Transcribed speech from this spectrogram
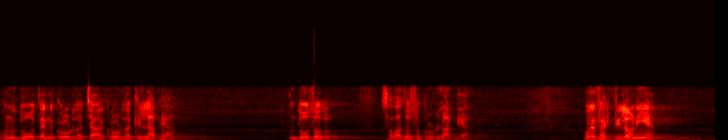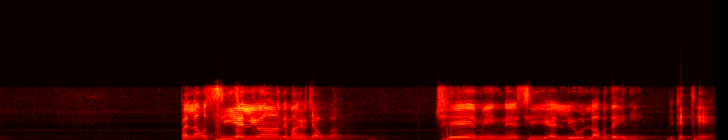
ਉਹਨੂੰ 2-3 ਕਰੋੜ ਦਾ 4 ਕਰੋੜ ਦਾ ਕਿੱਲਾ ਪਿਆ। 200 ਸਵਾ 200 ਕਰੋੜ ਲੱਗ ਗਿਆ। ਉਹਨੇ ਫੈਕਟਰੀ ਲਾਉਣੀ ਹੈ। ਪਹਿਲਾਂ ਉਹ ਸੀਐਲਯੂਆਂ ਦੇ ਮਗਰ ਜਾਊਗਾ। 6 ਮਹੀਨੇ ਸੀਐਲਯੂ ਲੱਭਦੇ ਹੀ ਨਹੀਂ ਵੀ ਕਿੱਥੇ ਹੈ।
